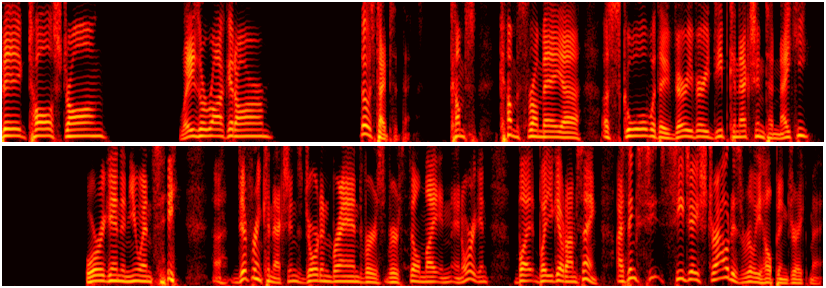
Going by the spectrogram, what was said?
big, tall, strong, laser rocket arm, those types of things. Comes comes from a uh, a school with a very very deep connection to Nike, Oregon and UNC. Uh, different connections, Jordan Brand versus versus Phil Knight in, in Oregon. But but you get what I'm saying. I think C.J. Stroud is really helping Drake Maye,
